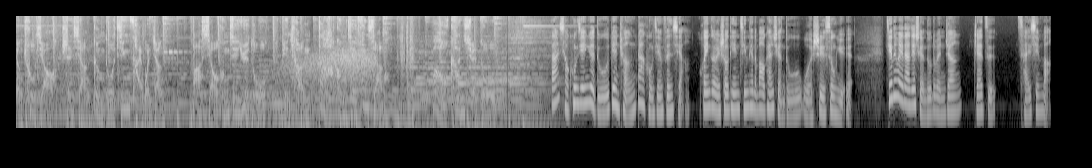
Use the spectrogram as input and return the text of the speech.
将触角伸向更多精彩文章，把小空间阅读变成大空间分享。报刊选读，把小空间阅读变成大空间分享。欢迎各位收听今天的报刊选读，我是宋宇。今天为大家选读的文章摘自财新网。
